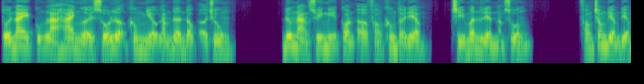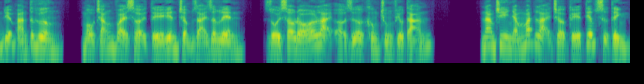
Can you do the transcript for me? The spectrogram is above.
tối nay cũng là hai người số lượng không nhiều lắm đơn độc ở chung. Đương nàng suy nghĩ còn ở phóng không thời điểm, chỉ mân liền nằm xuống. Phòng trong điểm điểm điểm an tức hương, màu trắng vài sợi tế yên chậm rãi dâng lên, rồi sau đó lại ở giữa không trung phiêu tán. Nam Chi nhắm mắt lại chờ kế tiếp sự tình,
